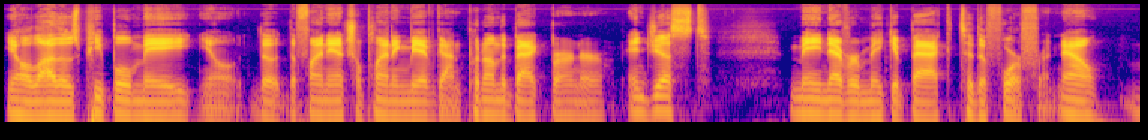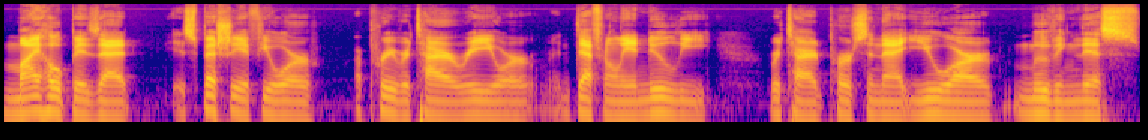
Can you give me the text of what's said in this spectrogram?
you know, a lot of those people may, you know, the, the financial planning may have gotten put on the back burner and just may never make it back to the forefront. Now, my hope is that, especially if you're a pre retiree or definitely a newly retired person, that you are moving this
